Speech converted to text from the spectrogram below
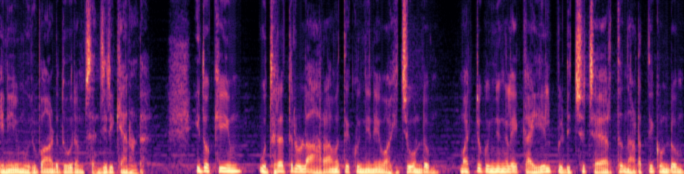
ഇനിയും ഒരുപാട് ദൂരം സഞ്ചരിക്കാനുണ്ട്. ഇതൊക്കെയും ഉദരത്തിലുള്ള ആറാമത്തെ കുഞ്ഞിനെ വഹിച്ചുകൊണ്ടും മറ്റു കുഞ്ഞുങ്ങളെ കയ്യിൽ പിടിച്ചു ചേർത്ത് നടത്തിക്കൊണ്ടും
